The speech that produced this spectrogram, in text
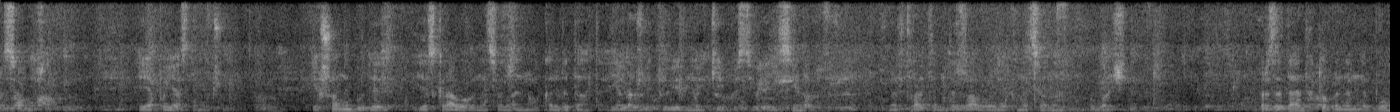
по сьогоднішньому. Я пояснюю чому. Якщо не буде яскравого національного кандидата і його відповідної кількості голосів, ми втратимо державу як національну. Побачите. Президент, хто би ним не був,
